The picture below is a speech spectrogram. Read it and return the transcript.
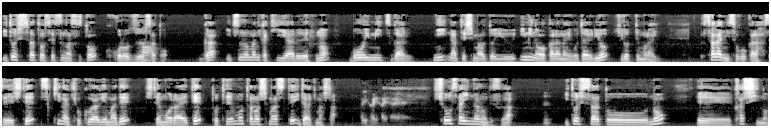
愛しさと切なさと心強さとが、いつの間にか TRF のボーイミーツガールになってしまうという意味のわからないお便りを拾ってもらい、さらにそこから派生して好きな曲上げまでしてもらえてとても楽しませていただきました。はいはいはいはい。詳細なのですが、うん愛しさとの、えー歌詞の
